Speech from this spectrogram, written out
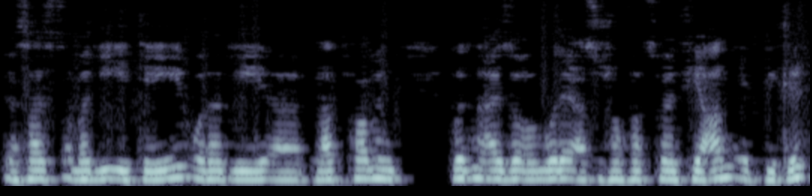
Das heißt aber die Idee oder die äh, Plattformen wurden also, wurde also schon vor zwölf Jahren entwickelt.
